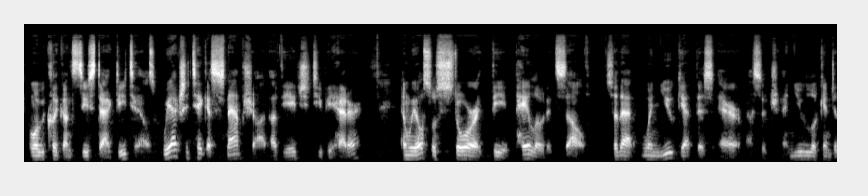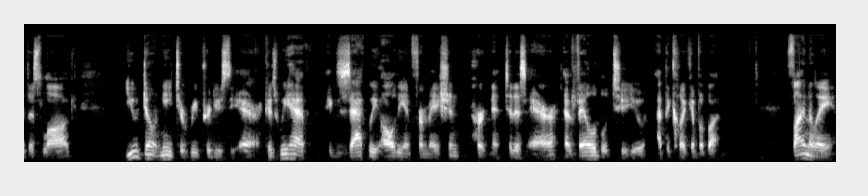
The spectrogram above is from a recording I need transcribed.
And when we click on see stack details, we actually take a snapshot of the HTTP header and we also store the payload itself so that when you get this error message and you look into this log, you don't need to reproduce the error because we have exactly all the information pertinent to this error available to you at the click of a button. Finally,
